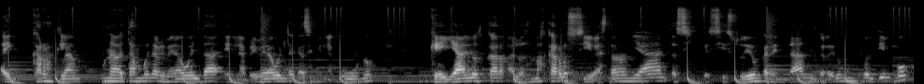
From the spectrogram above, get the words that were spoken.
hay carros que dan una tan buena primera vuelta en la primera vuelta que hacen en la Q1 que ya los a los demás carros, si gastaron llantas, si, pues, si estuvieron calentando y perdieron un poco el tiempo,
